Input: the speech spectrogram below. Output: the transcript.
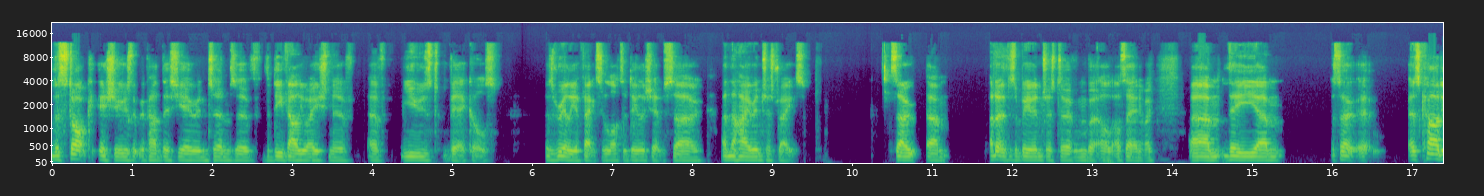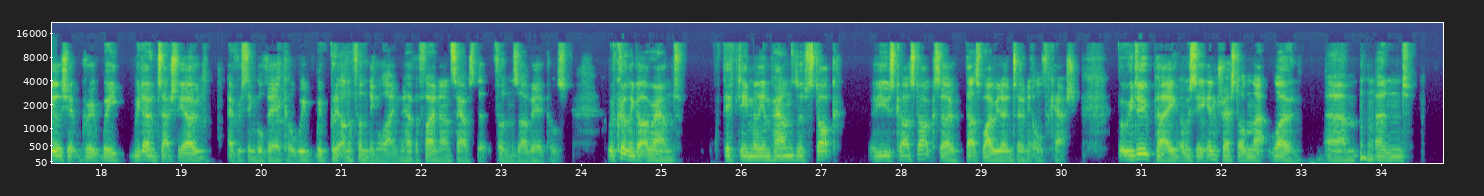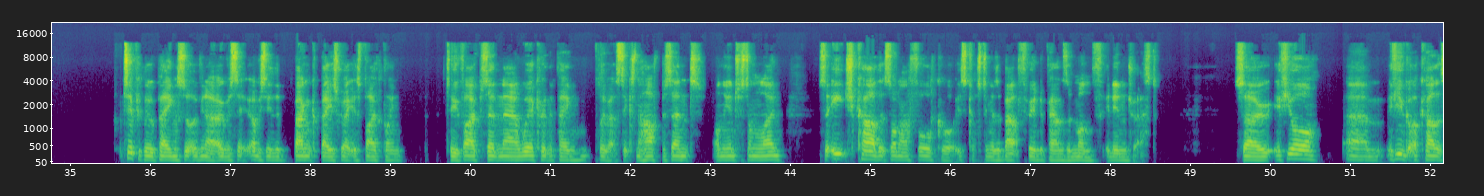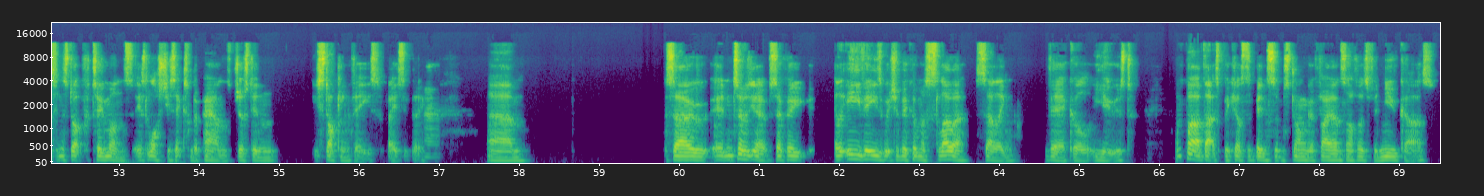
the stock issues that we've had this year in terms of the devaluation of of used vehicles has really affected a lot of dealerships. So, and the higher interest rates. So, um, I don't know if this will be of interest to everyone, but I'll, I'll say anyway. Um, the um, so uh, as car dealership group, we we don't actually own every single vehicle. We we put it on a funding line. We have a finance house that funds our vehicles. We've currently got around 15 million pounds of stock, of used car stock. So that's why we don't own it all for cash. But we do pay obviously interest on that loan, um, Mhm. and typically we're paying sort of you know over obviously the bank base rate is 5.25% now. We're currently paying probably about six and a half percent on the interest on the loan. So each car that's on our forecourt is costing us about 300 pounds a month in interest. So if you're um, if you've got a car that's in stock for two months, it's lost you 600 pounds just in stocking fees, basically. Um, so in terms, you know, so for EVs, which have become a slower selling vehicle used, and part of that's because there's been some stronger finance offers for new cars,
